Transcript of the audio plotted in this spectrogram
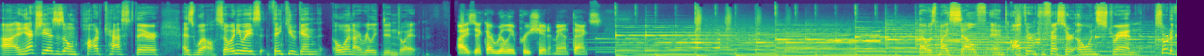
Uh, and he actually has his own podcast there as well. So, anyways, thank you again, Owen. I really did enjoy it. Isaac, I really appreciate it, man. Thanks. That was myself and author and professor Owen Strachan, sort of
